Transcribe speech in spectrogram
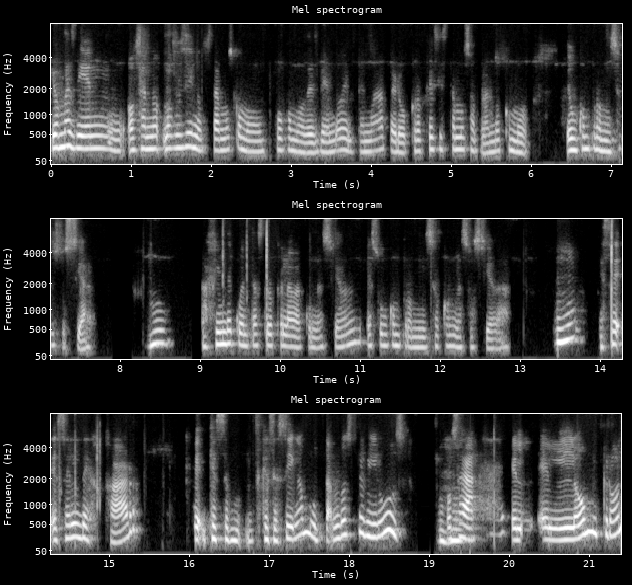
yo más bien, o sea, no, no, sé si nos estamos como un poco como desviando del tema, pero creo que sí estamos hablando como de un compromiso social. A fin de cuentas, creo que la vacunación es un compromiso con la sociedad. es, el dejar que, que, se, que se siga mutando este virus. O sea, el, el, Omicron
